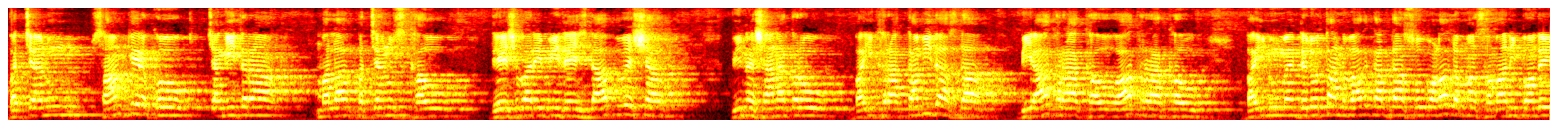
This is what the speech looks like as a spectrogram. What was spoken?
ਬੱਚਿਆਂ ਨੂੰ ਸਾਂਭ ਕੇ ਰੱਖੋ, ਚੰਗੀ ਤਰ੍ਹਾਂ ਮਲਾ ਬੱਚਿਆਂ ਨੂੰ ਸਿਖਾਓ। ਦੇਸ਼ ਬਾਰੇ ਵੀ ਦੇਸ਼ ਦਾ ਭਵਿੱਖ ਆ। ਵੀ ਨਸ਼ਾ ਨਾ ਕਰੋ। ਬਾਈ ਖੁਰਾਕਾਂ ਵੀ ਦੱਸਦਾ ਵੀ ਆਹ ਖੁਰਾਕ ਖਾਓ, ਆਹ ਖੁਰਾਕ ਖਾਓ। ਬਾਈ ਨੂੰ ਮੈਂ ਦਿਲੋਂ ਧੰਨਵਾਦ ਕਰਦਾ, ਸੋ ਬੜਾ ਲੰਮਾ ਸਮਾਂ ਨਹੀਂ ਪਾਉਂਦੇ।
